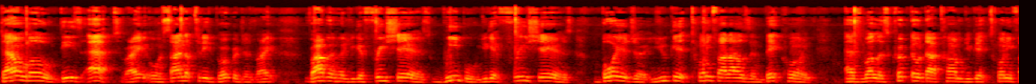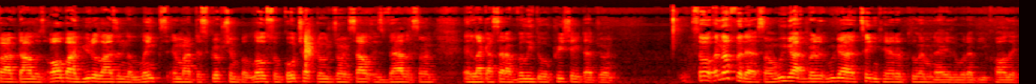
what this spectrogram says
Download these apps, right? Or sign up to these brokerages, right? Robinhood, you get free shares. Webull, you get free shares. Voyager, you get $25 in Bitcoin as well as crypto.com you get $25 all by utilizing the links in my description below so go check those joints out it's valid son and like i said i really do appreciate that joint so enough of that son. We got we got taken care of the preliminaries or whatever you call it.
